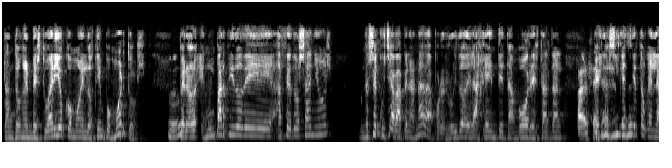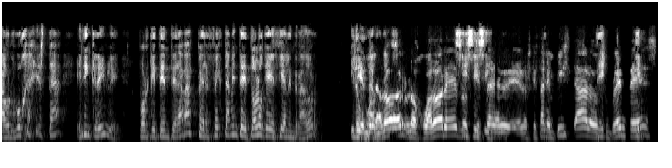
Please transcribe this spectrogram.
tanto en el vestuario como en los tiempos muertos. Mm. Pero en un partido de hace dos años no se escuchaba apenas nada por el ruido de la gente, tambores, tal, tal. Pero sí que es cierto que en la burbuja esta era increíble, porque te enterabas perfectamente de todo lo que decía el entrenador. Y los el entrenador, los jugadores, los, que Están, los, que Están, en pista, los suplentes.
